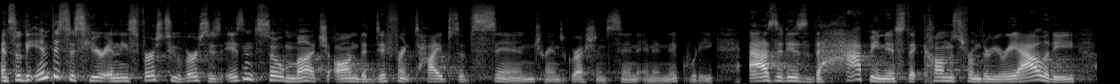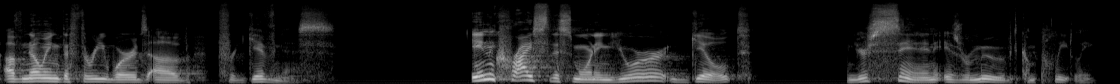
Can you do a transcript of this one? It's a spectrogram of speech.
And so the emphasis here in these first two verses isn't so much on the different types of sin, transgression, sin, and iniquity, as it is the happiness that comes from the reality of knowing the three words of forgiveness. In Christ this morning, your guilt and your sin is removed completely.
